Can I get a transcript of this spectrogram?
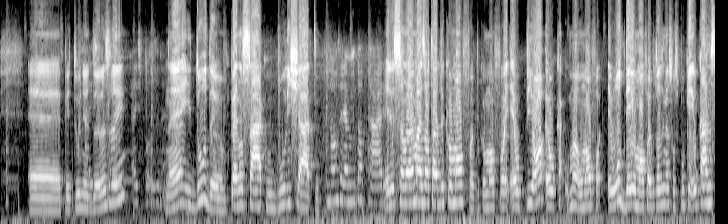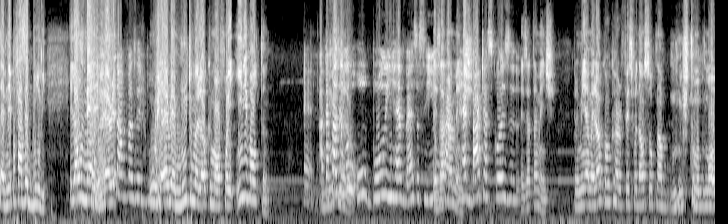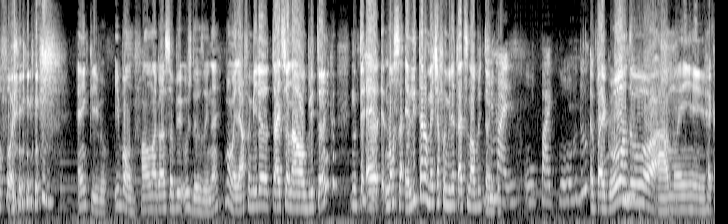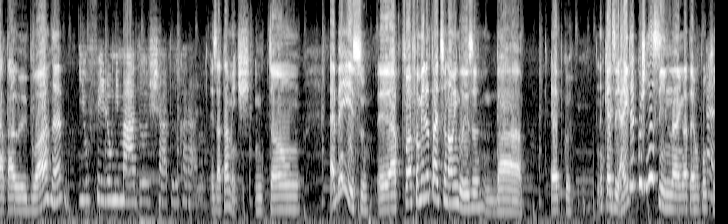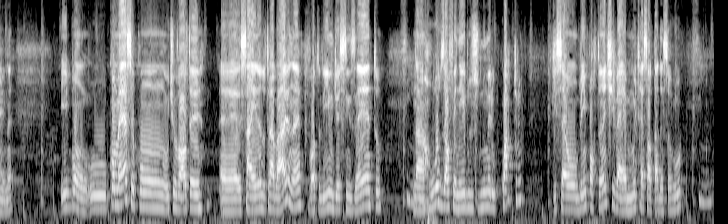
é, Petunia A esposa- Dursley, A esposa, né? né? E Duda, pé no saco, bully chato. Nossa, ele é muito otário. Ele só não é mais otário do que o Malfoy, porque o Malfoy é o pior. É o, mano, o Malfoy, eu odeio o Malfoy com todas as minhas forças, porque o cara não serve nem pra fazer bullying. Ele é um merda. O Harry, sabe fazer o. Harry é muito melhor que o Malfoy indo e voltando. É, até muito fazendo melhor. o bullying reverso, assim. Exatamente. Rebate as coisas. Exatamente. Pra mim, a melhor coisa que o Harry fez foi dar um soco na- no estômago do Malfoy. é incrível. E bom, falando agora sobre os Dursley, né? Bom, ele é a família tradicional britânica. Não tem- é- nossa, é literalmente a família tradicional britânica. Demais. O pai gordo É o pai gordo, a mãe recatada do lar, né? e o filho mimado chato do caralho. Exatamente. Então, é bem isso. É a, a família tradicional inglesa da época. Quer dizer, ainda continua assim na Inglaterra um pouquinho, É. né? E bom, o começa com o tio Walter é, saindo do trabalho, né? Por volta ali, um dia cinzento. Sim. na Rua dos Alfeneiros, número 4. Isso é um, bem importante, é muito ressaltado essa rua, Sim.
